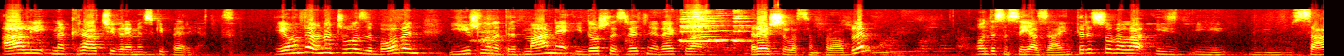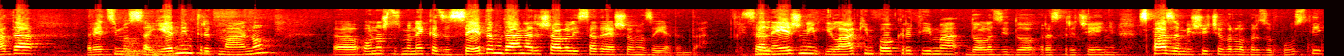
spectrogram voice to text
ali na kraći vremenski period. E onda je ona čula za Boven i išla na tretmane i došla je srećna i rekla rešila sam problem. Onda sam se ja zainteresovala i, i sada recimo sa jednim tretmanom uh, ono što smo nekad za sedam dana rešavali sad rešavamo za jedan dan. Sa da nežnim i lakim pokretima dolazi do rastrećenja. Spaza mišića vrlo brzo pusti,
